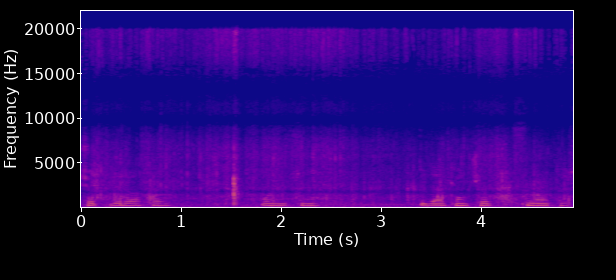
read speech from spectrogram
Çöpleri atalım. Bunun içine. Giderken kutusuna atar.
